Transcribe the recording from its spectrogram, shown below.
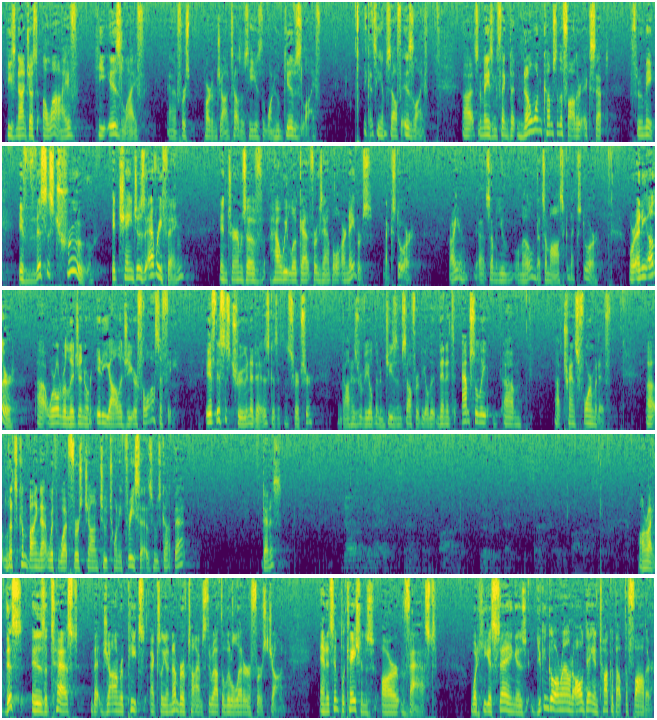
He's not just alive, he is life. And the first part of John tells us he is the one who gives life because he himself is life. Uh, it's an amazing thing, but no one comes to the Father except through me. If this is true, it changes everything in terms of how we look at, for example, our neighbors next door right? And uh, some of you will know that's a mosque next door. Or any other uh, world religion or ideology or philosophy. If this is true, and it is, because it's in Scripture, and God has revealed it, and Jesus himself revealed it, then it's absolutely um, uh, transformative. Uh, let's combine that with what 1 John 2.23 says. Who's got that? Dennis? All right. This is a test that John repeats actually a number of times throughout the little letter of 1 John. And its implications are vast. What he is saying is you can go around all day and talk about the Father.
